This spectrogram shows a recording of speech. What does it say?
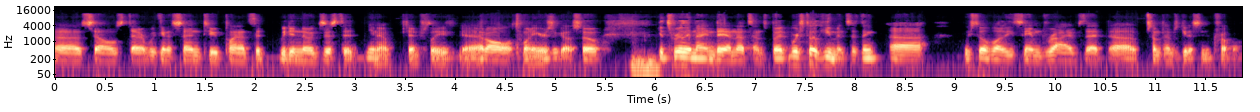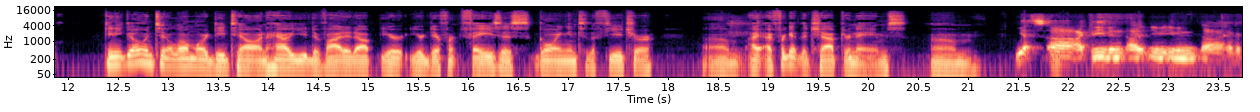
uh, cells that we can send to planets that we didn't know existed, you know, potentially at all 20 years ago. So mm-hmm. it's really night and day in that sense. But we're still humans. I think uh, we still have a lot of these same drives that uh, sometimes get us into trouble. Can you go into a little more detail on how you divided up your your different phases going into the future? Um, I, I, forget the chapter names. Um, yes, uh, I could even I even uh, have a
